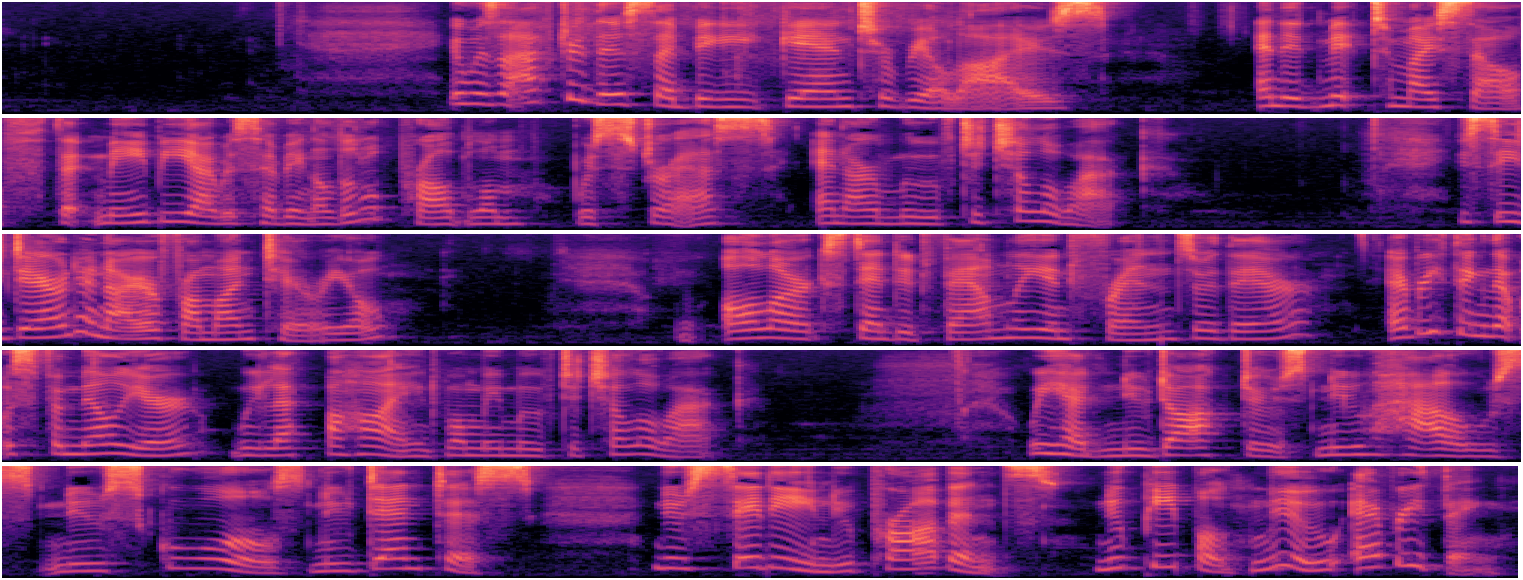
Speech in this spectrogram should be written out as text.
It was after this I began to realize and admit to myself that maybe I was having a little problem with stress and our move to Chilliwack. You see, Darren and I are from Ontario. All our extended family and friends are there. Everything that was familiar, we left behind when we moved to Chilliwack. We had new doctors, new house, new schools, new dentists, new city, new province, new people, new everything.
